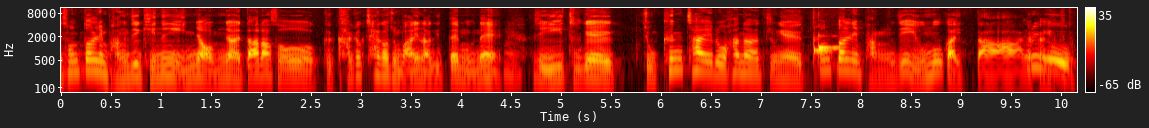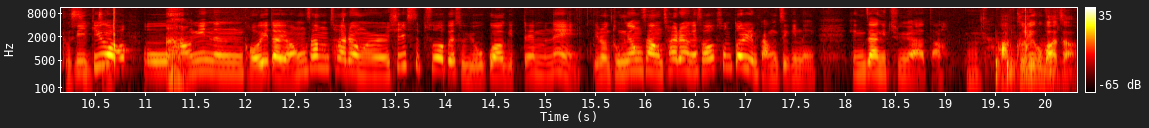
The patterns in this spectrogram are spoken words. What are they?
손떨림 방지 기능이 있냐 없냐에 따라서 그 가격 차이가 좀 많이 나기 때문에 음. 사실 이 두 개 좀 큰 차이로 하나 중에 손 떨림 방지 유무가 있다. 그리고. 미디어 학부 강의는 거의 다 영상 촬영을 실습 수업에서 요구하기 때문에 이런 동영상 촬영에서 손 떨림 방지 기능 굉장히 중요하다. 음. 아 그리고 맞아.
